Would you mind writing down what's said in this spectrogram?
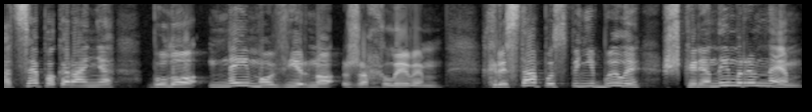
А це покарання було неймовірно жахливим. Христа по спині били шкіряним ревнем,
